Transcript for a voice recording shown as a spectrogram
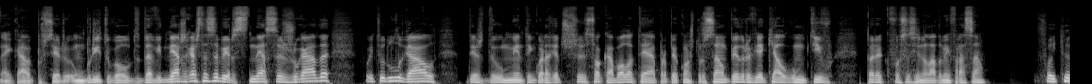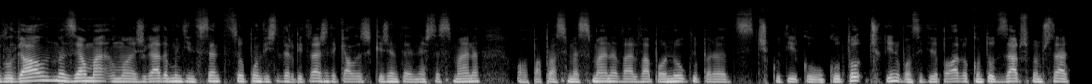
acaba por ser um bonito gol de David Neres. Resta saber se nessa jogada foi tudo legal, desde o momento em que o guarda-redes soca a bola até à própria construção. Pedro, havia aqui algum motivo para que fosse assinalada uma infração? foi tudo legal, mas é uma, uma jogada muito interessante do seu ponto de vista de arbitragem, daquelas que a gente nesta semana, ou para a próxima semana, vai levar para o núcleo para se discutir, com, com todo, discutir no bom sentido da palavra, com todos os árbitros, para mostrar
